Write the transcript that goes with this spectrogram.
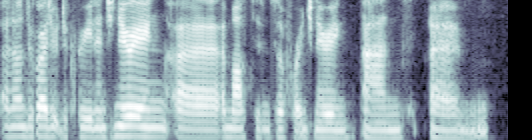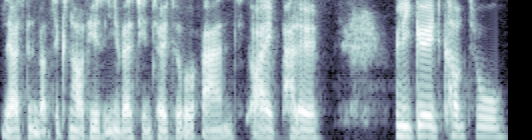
an undergraduate degree in engineering, uh, a master's in software engineering, and um, yeah, I spent about six and a half years at university in total. And I had a really good, comfortable,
